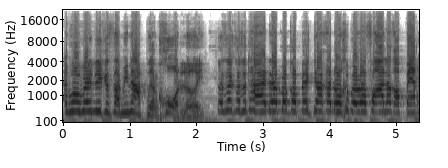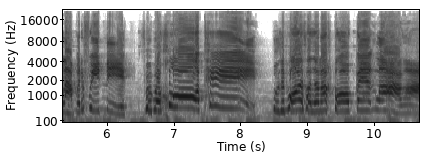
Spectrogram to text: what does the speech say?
ไอพวกเวนี่กับซามินาเปลืองโคตรเลย แล้วก็สุดท้ายเนี่ยมันก็เป็นการกระโดดขึ้นไปบนฟ้าแล้วก็แปลงร่างเป็นฟินิกซ์ซึ่งมันโคตรเท่โดยเฉพาะไอ้สัญลักษณ์ตอแปลงร่างอะ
